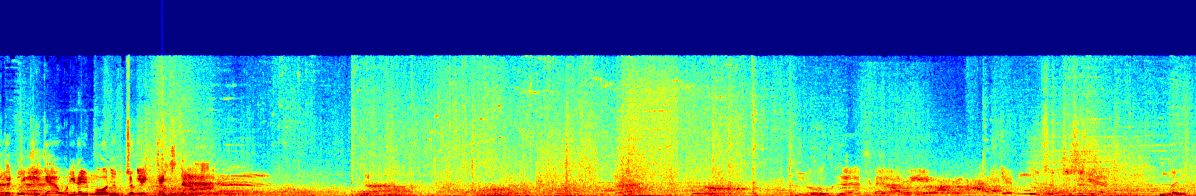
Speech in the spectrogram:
이런 것들 그가 우리를 모두 죽일 것이다. 누가 감히 이게 무슨 짓이냐? 너희가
